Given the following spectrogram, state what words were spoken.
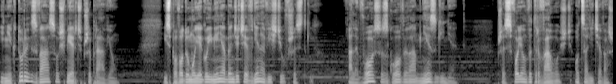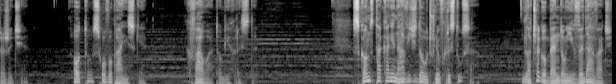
i niektórych z was o śmierć przyprawią i z powodu mojego imienia będziecie w nienawiści u wszystkich. Ale włos z głowy wam nie zginie. Przez swoją wytrwałość ocalicie wasze życie. Oto słowo Pańskie. Chwała Tobie, Chryste. Skąd taka nienawiść do uczniów Chrystusa? Dlaczego będą ich wydawać?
